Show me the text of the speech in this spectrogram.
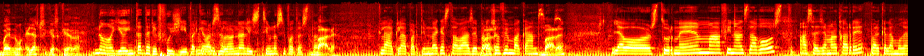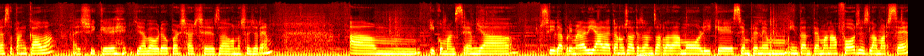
Bueno, ella sí que es queda. No, jo intentaré fugir, perquè a Barcelona a l'estiu no s'hi pot estar. Vale. Clar, clar, partim d'aquesta base, per Vale. això fem vacances. Vale. Llavors, tornem a finals d'agost, assagem al carrer, perquè la model està tancada, així que ja veureu per xarxes on assajarem. Um, I comencem ja... O sigui, la primera diada que a nosaltres ens agrada molt i que sempre anem, intentem anar forts és la Mercè,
